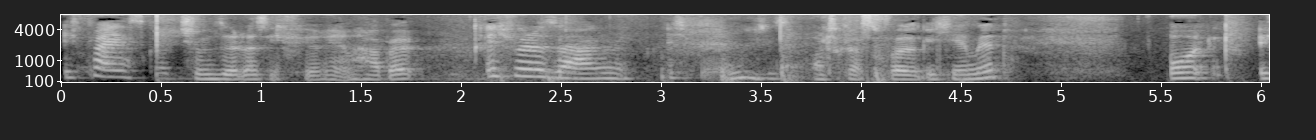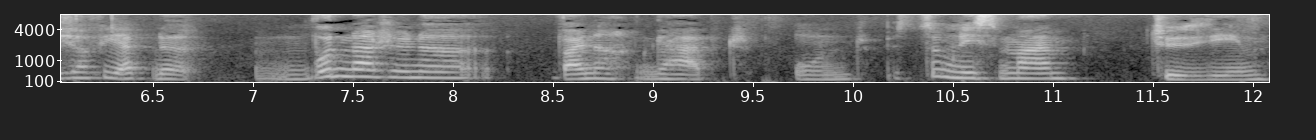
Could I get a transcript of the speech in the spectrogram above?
ich feiere es gerade schon sehr, dass ich Ferien habe. Ich würde sagen, ich beende diese Podcast-Folge hiermit. Und ich hoffe, ihr habt eine wunderschöne Weihnachten gehabt. Und bis zum nächsten Mal. Tschüssi.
